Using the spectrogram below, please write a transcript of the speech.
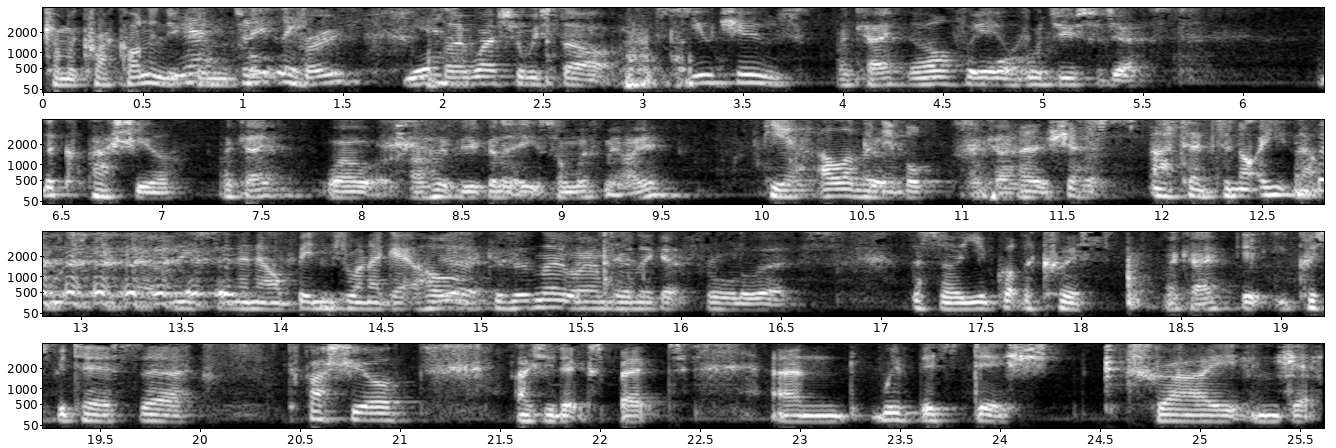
can we crack on and you Yeah, can completely. talk through? Yeah. So where shall we start? You choose Okay. They're all for you. What would you suggest? The carpaccio. Okay. Well, I hope you're going to eat some with me. Are you? Yeah, I'll have a Good. nibble. Okay. Uh, chefs, I tend to not eat that much, to be honest, and then I'll binge when I get home. Yeah, because there's no way I'm going to get through all of this. So you've got the crisp, Okay. it- crispy taste there. Carpaccio, as you'd expect. And with this dish, try and get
